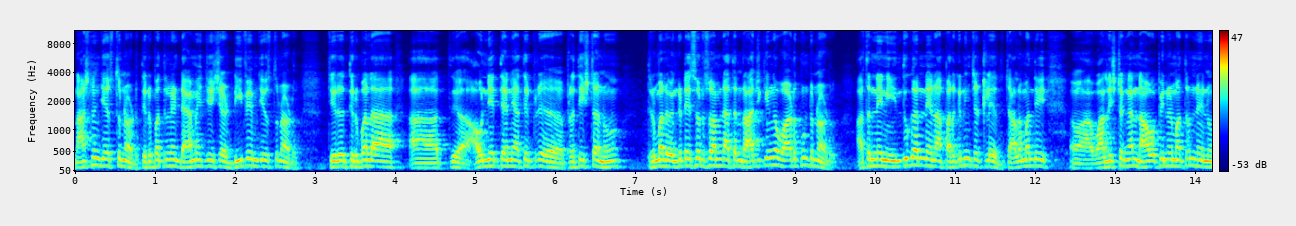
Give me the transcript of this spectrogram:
నాశనం చేస్తున్నాడు. తిరుపతిని డ్యామేజ్ చేశాడు డీఫేమ్ చేస్తున్నాడు. తిరు తిరుమల ఔన్నత్యాన్ని అతి ప్రతిష్టను తిరుమల వెంకటేశ్వర స్వామిని అతను రాజకీయంగా వాడుకుంటున్నాడు. అతను నేను హిందుగా నేను పరిగణించట్లేదు. చాలామంది వాళ్ళ ఇష్టంగా నా ఒపీనియన్ మాత్రం నేను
